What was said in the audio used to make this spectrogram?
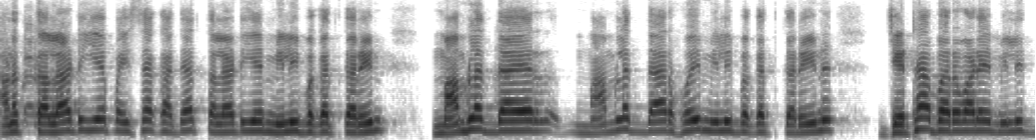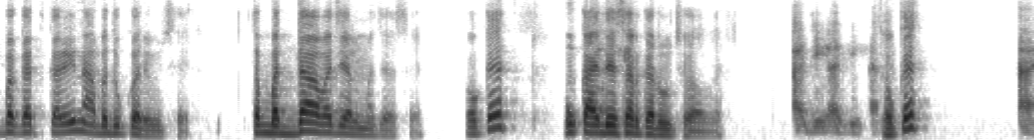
અને તલાટીએ પૈસા ખાધા તલાટીએ મિલી ભગત કરીને મામલતદાર મામલતદાર હોય મિલી ભગત કરીને જેઠા ભરવાડે મિલી ભગત કરીને આ બધું કર્યું છે. તો બધા હવે જેલમાં જશે. ઓકે? હું કાયદેસર કરું છું હવે. હાજી હાજી ઓકે? હા.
